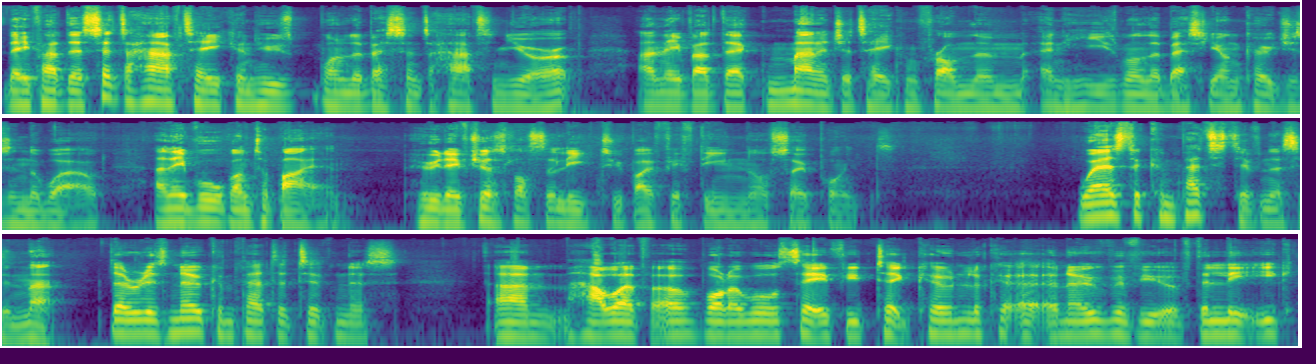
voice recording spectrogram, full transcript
They've had their centre half taken, who's one of the best centre halves in Europe, and they've had their manager taken from them, and he's one of the best young coaches in the world. And they've all gone to Bayern, who they've just lost the league to by 15 or so points. Where's the competitiveness in that? There is no competitiveness. Um, however, what I will say, if you take go and look at an overview of the league,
